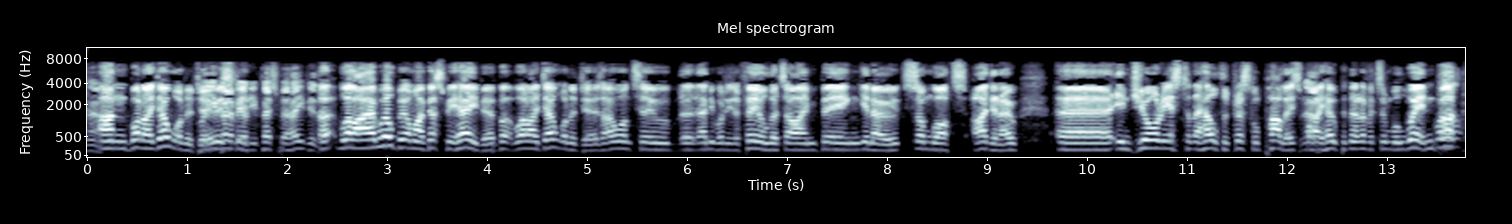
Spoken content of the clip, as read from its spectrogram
Yeah. And what I don't want to do Well, you've is. to be on your best behaviour. Uh, well, I will be on my best behaviour, but what I don't want to do is I want to uh, anybody to feel that I'm being, you know, somewhat, I don't know, uh, injurious to the health of Crystal Palace No. by hoping that Everton will win. Well- but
